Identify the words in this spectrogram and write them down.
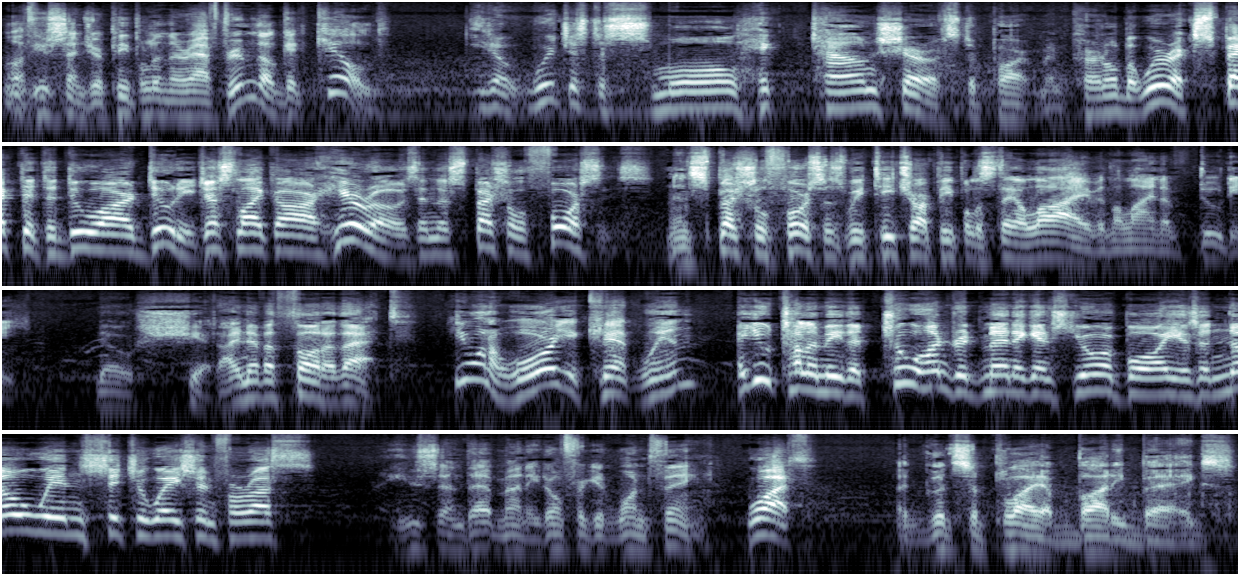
Well, if you send your people in there after him, they'll get killed. You know, we're just a small hick town sheriff's department, Colonel, but we're expected to do our duty, just like our heroes in the Special Forces. In Special Forces, we teach our people to stay alive in the line of duty. No shit. I never thought of that. You want a war you can't win? Are you telling me that 200 men against your boy is a no-win situation for us? You send that many, don't forget one thing. What? A good supply of body bags.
